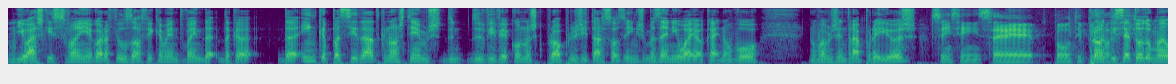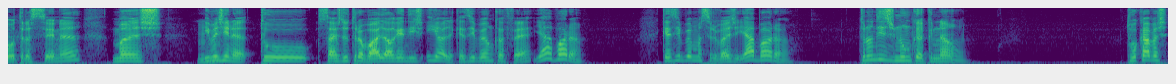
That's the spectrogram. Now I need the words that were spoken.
Uhum. E eu acho que isso vem, agora filosoficamente, vem da, da, da incapacidade que nós temos de, de viver connosco próprios e estar sozinhos. Mas anyway, ok, não vou, não vamos entrar por aí hoje. Sim, sim, isso é para outro Pronto, isso é toda uma outra cena. Mas Uhum. imagina, tu sais do trabalho, alguém diz: E olha, queres ir beber um café? Já, bora. Queres ir beber uma cerveja? Já, bora. Tu não dizes nunca que não. Tu acabas,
